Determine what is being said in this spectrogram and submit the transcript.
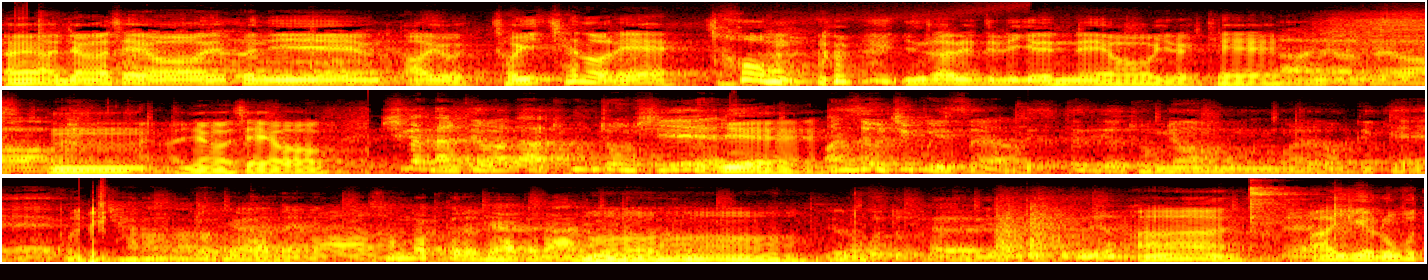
네, 안녕하세요, 대표님. 아유, 저희 채널에 처음 인사를 드리게 됐네요, 이렇게. 아, 안녕하세요. 음, 안녕하세요. 시간 날 때마다 조금 조금씩 예. 완성을 찍고 있어요. 스튜디오 조명을 어떻게 자라나로 해야 되나, 삼각대로 해야 되나, 아니면 아, 이런 로봇 팔 이런 거 있거든요. 아, 네. 아, 이게 로봇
